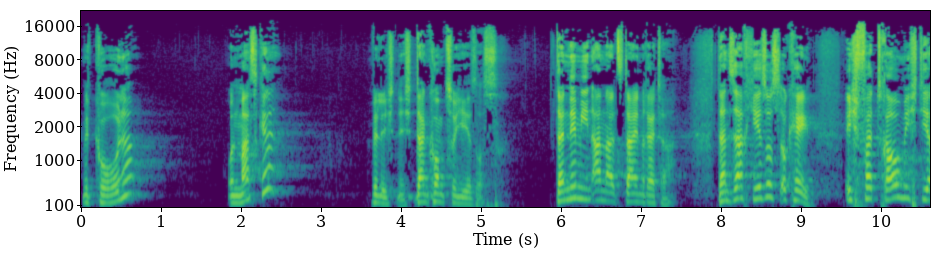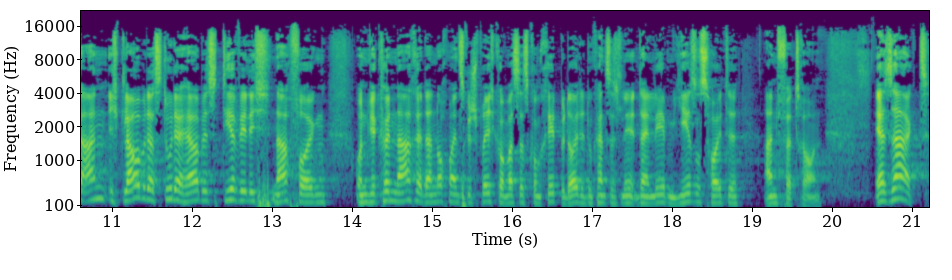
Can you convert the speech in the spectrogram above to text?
Mit Corona? Und Maske? Will ich nicht. Dann komm zu Jesus. Dann nimm ihn an als deinen Retter. Dann sag Jesus, okay, ich vertraue mich dir an, ich glaube, dass du der Herr bist, dir will ich nachfolgen und wir können nachher dann nochmal ins Gespräch kommen, was das konkret bedeutet. Du kannst dein Leben Jesus heute anvertrauen. Er sagt,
